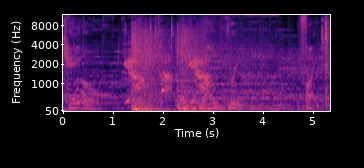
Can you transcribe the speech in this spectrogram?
KO. Round three. Fight.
